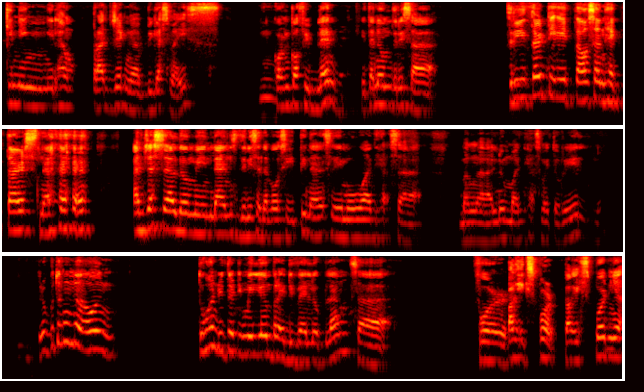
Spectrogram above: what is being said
kining ilang project nga bigas mais? Mm. corn coffee blend. Itanom diri sa 338,000 hectares na unjust sell domain lands diri sa Davao City. Na sila imuwa diha sa mga lumad diha sa may turil no? pero buto na naon 230 million para i-develop lang sa for Pang-export. pang-export niya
